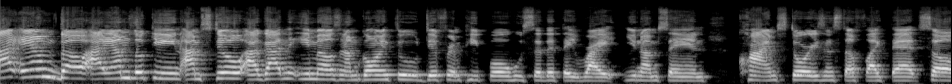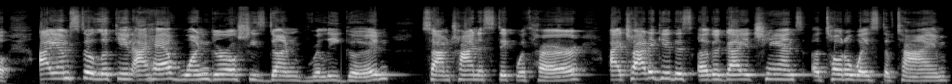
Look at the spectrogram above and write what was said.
I am though. I am looking. I'm still. I've gotten the emails, and I'm going through different people who said that they write. You know, what I'm saying crime stories and stuff like that. So I am still looking. I have one girl. She's done really good. So I'm trying to stick with her. I try to give this other guy a chance. A total waste of time.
